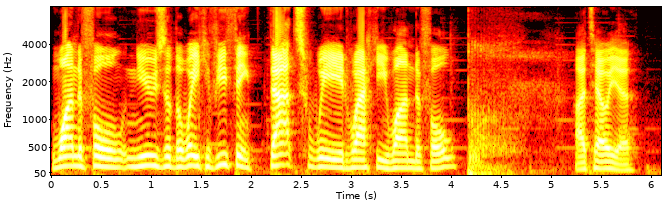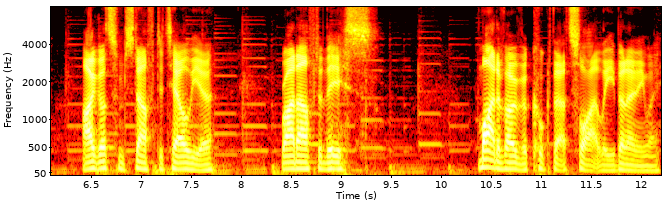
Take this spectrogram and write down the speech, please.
wonderful news of the week. If you think that's weird, wacky, wonderful, I tell you, I got some stuff to tell you right after this. Might have overcooked that slightly, but anyway.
